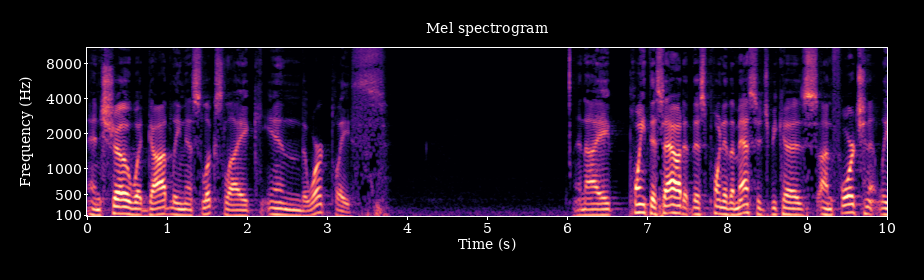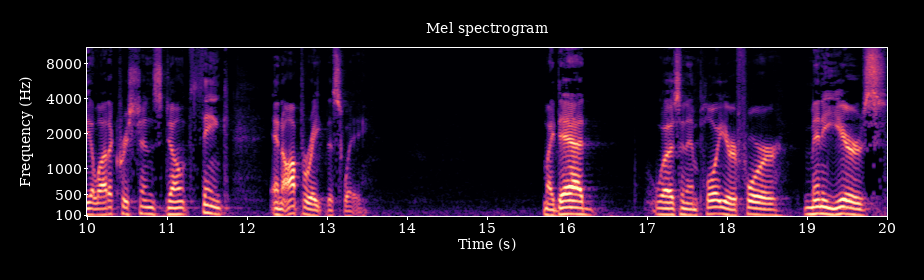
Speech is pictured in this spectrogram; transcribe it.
and show what godliness looks like in the workplace. And I point this out at this point of the message because unfortunately, a lot of Christians don't think and operate this way. My dad was an employer for many years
